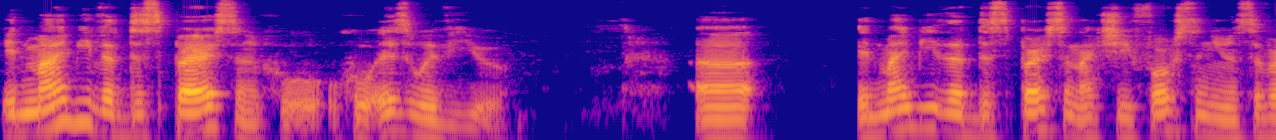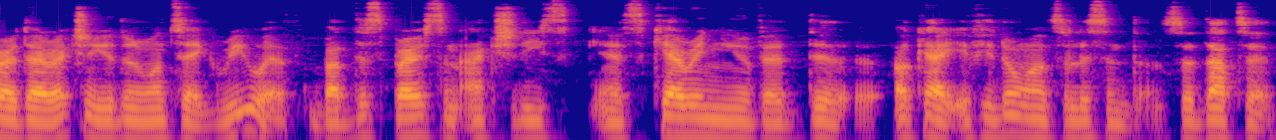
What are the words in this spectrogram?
it might be that this person who, who is with you, uh, it might be that this person actually forcing you in several direction you don't want to agree with, but this person actually is scaring you that, the, okay, if you don't want to listen, so that's it.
